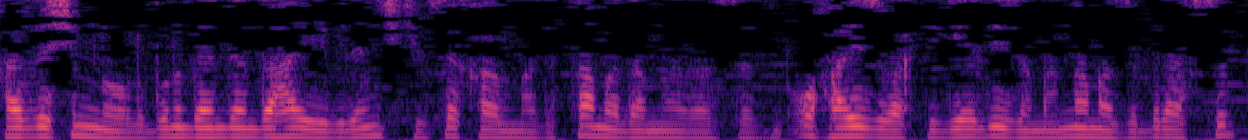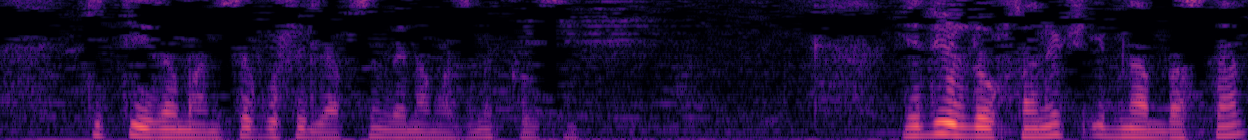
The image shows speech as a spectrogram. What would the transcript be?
Kardeşim ne oğlu bunu benden daha iyi bilen hiç kimse kalmadı. Tam adamına rastladın. O hayız vakti geldiği zaman namazı bıraksın. Gittiği zaman ise gusül yapsın ve namazını kılsın. 793 İbn Abbas'tan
